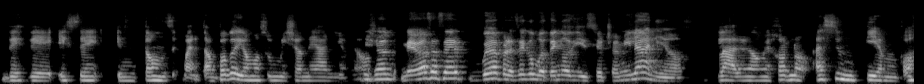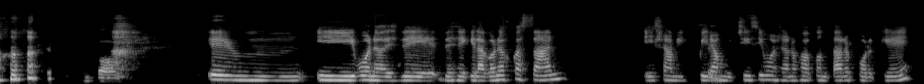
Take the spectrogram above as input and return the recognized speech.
desde ese entonces, bueno, tampoco digamos un millón de años, ¿no? me vas a hacer, voy a parecer como tengo 18 mil años. Claro, no, mejor no, hace un tiempo. Em, y bueno, desde, desde que la conozco a San, ella me inspira muchísimo, ella nos va a contar por qué,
